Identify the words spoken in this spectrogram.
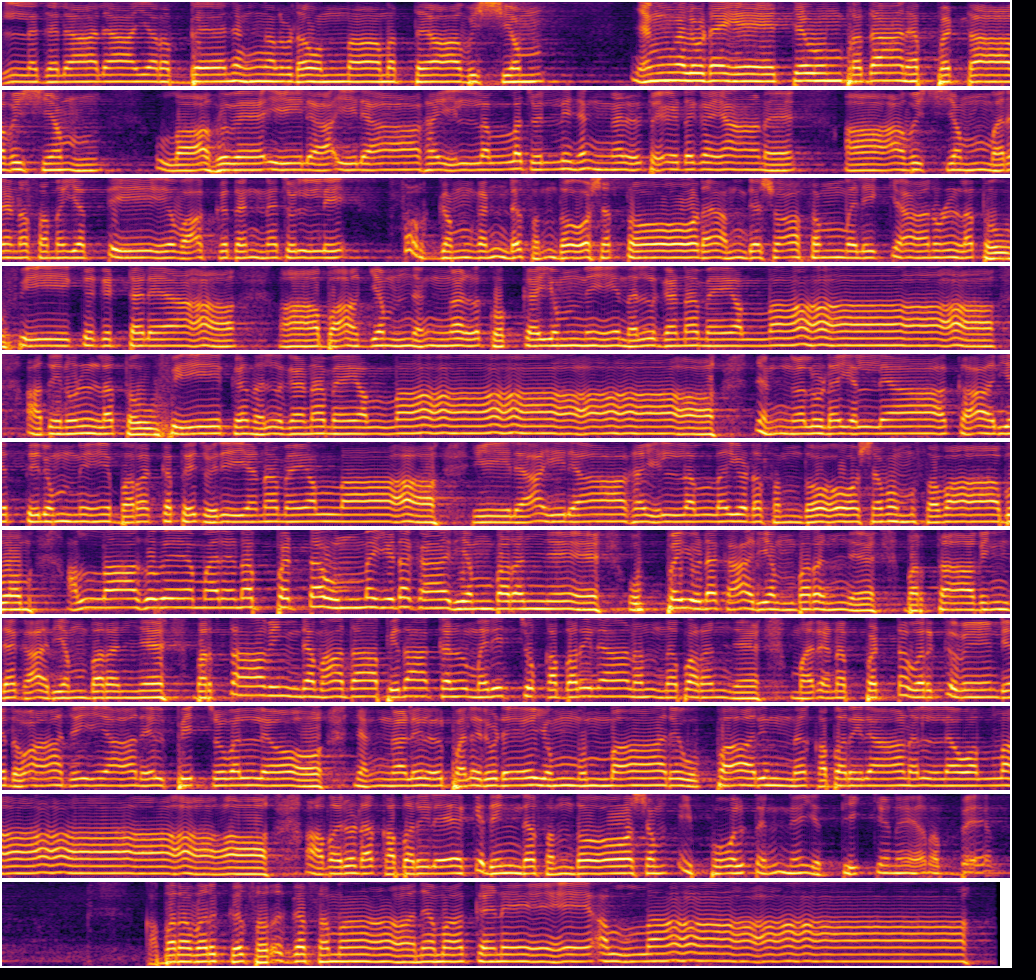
ജലാലായ റബ്ബേ ഞങ്ങളുടെ ഒന്നാമത്തെ ആവശ്യം ഞങ്ങളുടെ ഏറ്റവും പ്രധാനപ്പെട്ട ആവശ്യം അള്ളാഹുവേ ഇല ഇലാഹ ഇല്ലല്ല ചൊല്ലി ഞങ്ങൾ തേടുകയാണ്. ആവശ്യം മരണസമയത്തെ വാക്ക് തന്നെ ചൊല്ലി സ്വർഗം കണ്ട് സന്തോഷത്തോടെ അന്ത്യശ്വാസം വലിക്കാനുള്ള തൗഫീക്ക് കിട്ടല. ആ ഭാഗ്യം ഞങ്ങൾക്കൊക്കെയും നീ നൽകണമേ അല്ലാ. അതിനുള്ള തൗഫീക്ക് നൽകണമേ അല്ലാ. ഞങ്ങളുടെ എല്ലാ കാര്യത്തിലും നീ പറക്കത്ത് ചൊരിയണമേ അല്ലാ. ഇലാഹ ഇല്ലല്ലയുടെ സന്തോഷവും സ്വഭാവവും അല്ലാഹുവേ മരണപ്പെട്ട ഉമ്മയുടെ കാര്യം പറഞ്ഞ് ഉപ്പയുടെ കാര്യം പറഞ്ഞ് ഭർത്താവിന്റെ കാര്യം പറഞ്ഞ് ഭർത്താവിന്റെ മാതാപിതാക്കൾ മരിച്ചു കബറിലാണെന്ന് പറഞ്ഞ് മരണപ്പെട്ടവർക്ക് വേണ്ടി ദ്വാ ചെയ്യാൻ ഏൽപ്പിച്ചുവല്ലോ. ഞങ്ങളിൽ പലരുടെയും ഉമ്മാര് ഉപ്പാരിന്ന് കബറിലാണല്ലോ അല്ല. അവരുടെ കബറിലേക്ക് ഇതിന്റെ സന്തോഷം ഇപ്പോൾ തന്നെ എത്തിക്കണേ റബ്ബേ. ഖബറവർക്ക് സ്വർഗസമാനമാക്കണേ അല്ലാ.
